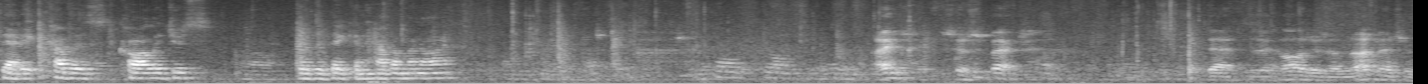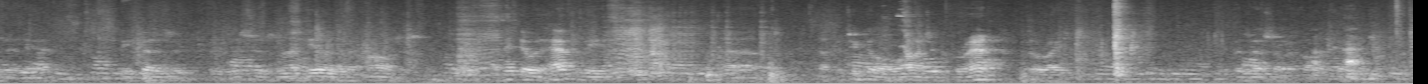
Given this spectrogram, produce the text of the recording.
that it covers colleges, whether they can have them or not? I suspect that the colleges are not mentioned in here because this is not dealing with the colleges. I think there would have to be uh, a particular law to grant the right to possess of a college campus.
